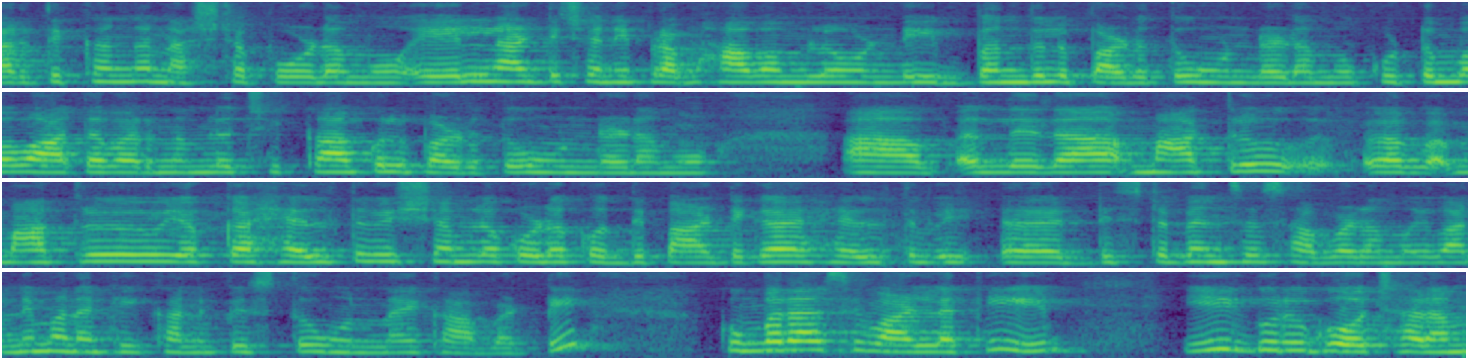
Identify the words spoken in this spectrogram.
ఆర్థికంగా నష్టపోవడము ఏలినాటి శని ప్రభావంలో ఉండి ఇబ్బందులు పడుతూ ఉండడము కుటుంబ వాతావరణంలో చికాకులు పడుతూ ఉండడము లేదా మాతృ మాతృ యొక్క హెల్త్ విషయంలో కూడా కొద్దిపాటిగా హెల్త్ డిస్టర్బెన్సెస్ అవ్వడము ఇవన్నీ మనకి కనిపిస్తూ ఉన్నాయి కాబట్టి కుంభరాశి వాళ్ళకి ఈ గురు గోచారం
